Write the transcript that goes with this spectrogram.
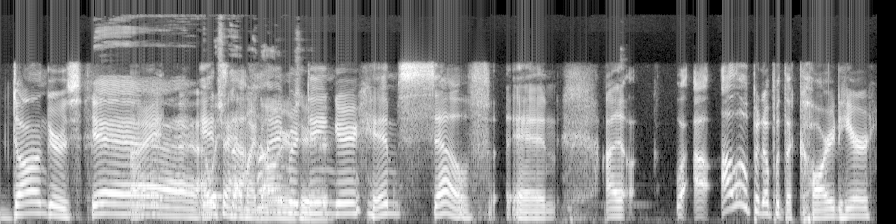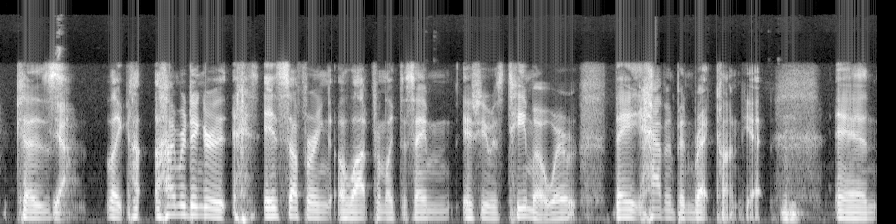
dongers. Yeah, right? I wish I had my dongers Heimerdinger himself, and I I'll open up with a card here because yeah. Like Heimerdinger is suffering a lot from like the same issue as Teemo, where they haven't been retconned yet. Mm-hmm. And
